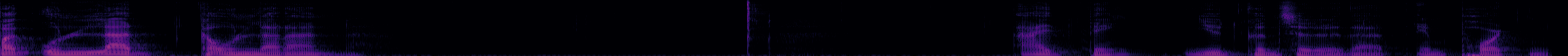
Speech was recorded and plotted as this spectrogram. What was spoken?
pag-unlad, kaunlaran. I think you'd consider that important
